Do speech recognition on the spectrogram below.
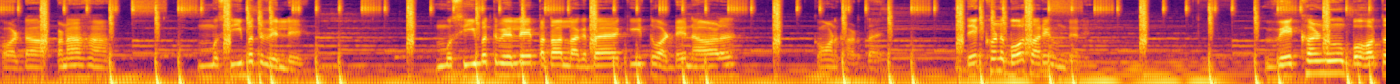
ਤੁਹਾਡਾ ਆਪਣਾ ਹਾਂ। ਮੁਸੀਬਤ ਵੇਲੇ। ਮੁਸੀਬਤ ਵੇਲੇ ਪਤਾ ਲੱਗਦਾ ਹੈ ਕਿ ਤੁਹਾਡੇ ਨਾਲ ਕੌਣ ਖੜਦਾ ਹੈ। ਦੇਖਣ ਬਹੁਤ ਸਾਰੇ ਹੁੰਦੇ ਨੇ। ਵੇਖਣ ਨੂੰ ਬਹੁਤ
